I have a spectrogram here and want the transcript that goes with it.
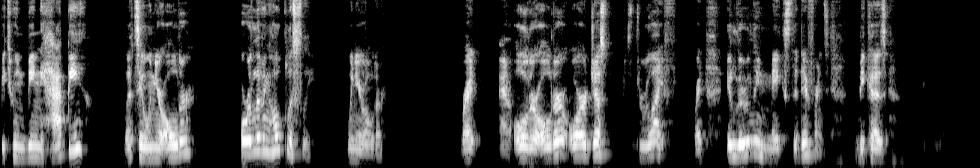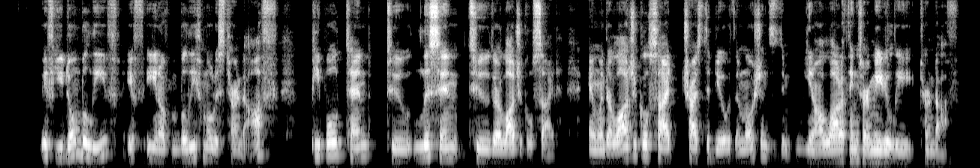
between being happy, let's say when you're older, or living hopelessly when you're older, right? and older, older, or just through life, right? It literally makes the difference because if you don't believe, if you know, if belief mode is turned off, people tend to listen to their logical side. And when their logical side tries to deal with emotions, you know, a lot of things are immediately turned off.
